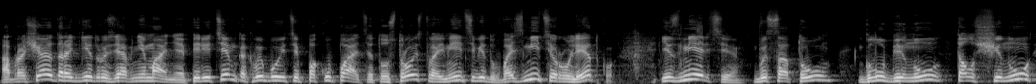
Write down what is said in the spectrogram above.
Обращаю, дорогие друзья, внимание, перед тем, как вы будете покупать это устройство, имейте в виду, возьмите рулетку, измерьте высоту, глубину, толщину,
